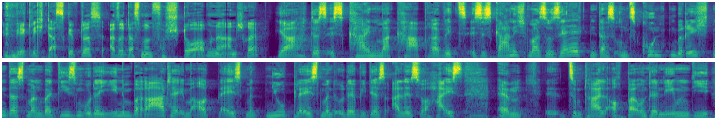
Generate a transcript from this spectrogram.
Wirklich, das gibt es? Also, dass man Verstorbene anschreibt? Ja, das ist kein makabrer Witz. Es ist gar nicht mal so selten, dass uns Kunden berichten, dass man bei diesem oder jenem Berater im Outplacement, New Placement oder wie das alles so heißt, ähm, zum Teil auch bei Unternehmen, die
